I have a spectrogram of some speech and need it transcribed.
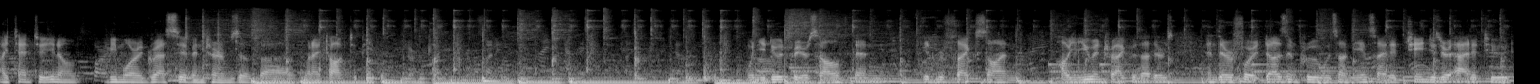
I tend to, you know, be more aggressive in terms of uh, when I talk to people. You do it for yourself, then it reflects on how you interact with others, and therefore it does improve what's on the inside. It changes your attitude,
